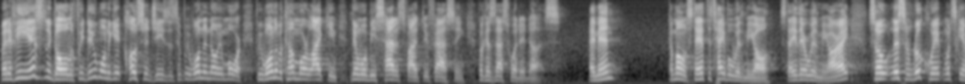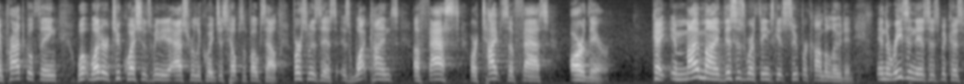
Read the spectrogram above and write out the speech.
But if He is the goal, if we do want to get closer to Jesus, if we want to know Him more, if we want to become more like Him, then we'll be satisfied through fasting because that's what it does. Amen? Come on, stay at the table with me, y'all. Stay there with me, all right? So, listen, real quick, once again, practical thing. What, what are two questions we need to ask really quick? Just help some folks out. First one is this is what kinds of fasts or types of fasts are there? Okay, in my mind, this is where things get super convoluted. And the reason is, is because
